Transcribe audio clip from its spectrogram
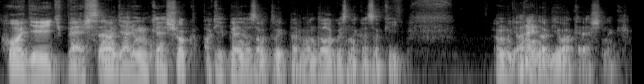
hogy így persze a gyármunkások, akik például az autóiparban dolgoznak, azok így amúgy aránylag jól keresnek.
